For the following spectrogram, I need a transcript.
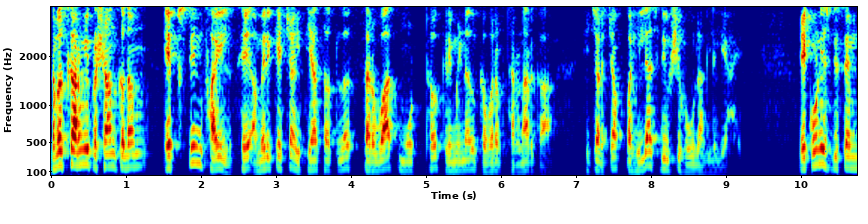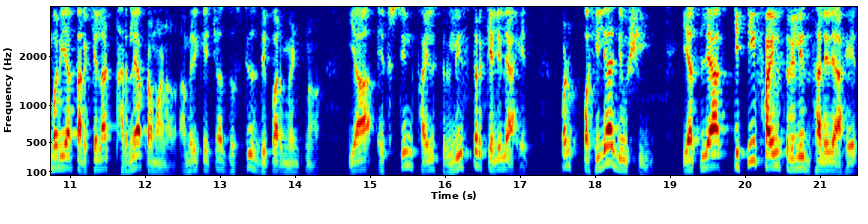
नमस्कार मी प्रशांत कदम. एप्स्टीन फाईल्स हे अमेरिकेच्या इतिहासातलं सर्वात मोठं क्रिमिनल कव्हरअप ठरणार का? ही चर्चा पहिल्याच दिवशी होऊ लागलेली आहे. एकोणीस डिसेंबर या तारखेला ठरल्याप्रमाणे अमेरिकेच्या जस्टिस डिपार्टमेंटनं या एप्स्टीन फाईल्स रिलीज तर केलेल्या आहेत पण पहिल्या दिवशी यातल्या किती फाईल्स रिलीज झालेल्या आहेत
